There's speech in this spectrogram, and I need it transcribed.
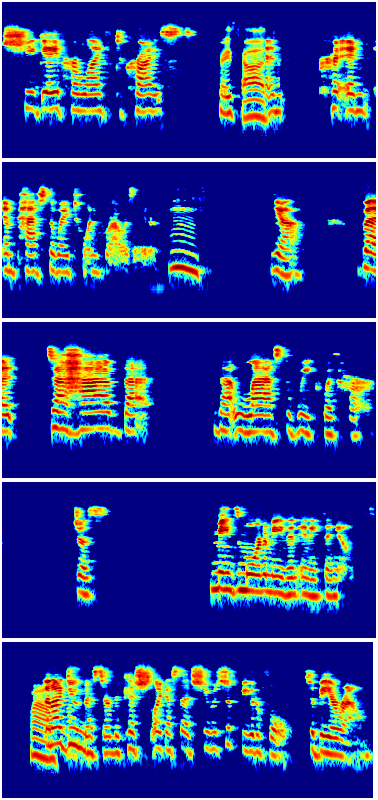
she gave her life to Christ praise god and and and passed away 24 hours later. Mm. Yeah. But to have that that last week with her just means more to me than anything else. wow And I do miss her because like I said she was just beautiful to be around.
